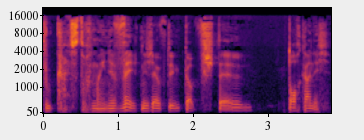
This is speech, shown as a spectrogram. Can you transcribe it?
Du kannst doch meine Welt nicht auf den Kopf stellen. Doch kann ich.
